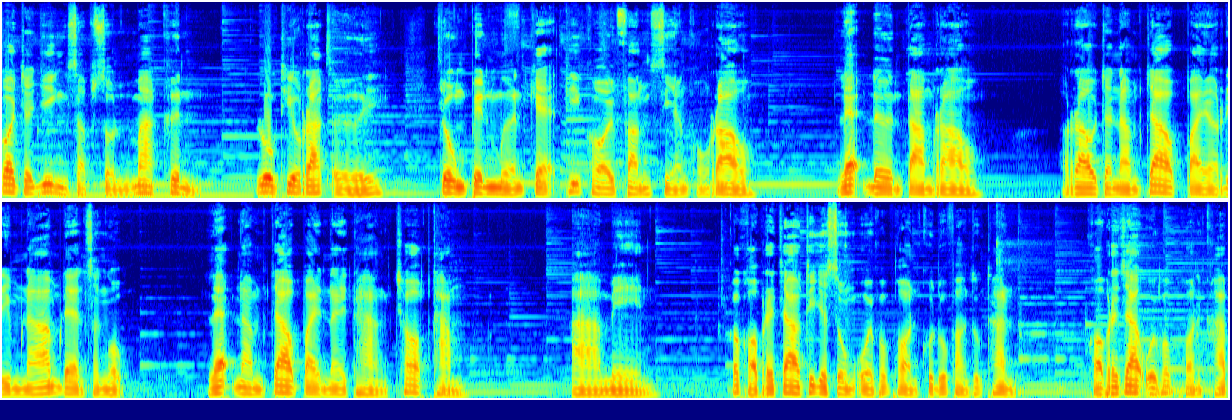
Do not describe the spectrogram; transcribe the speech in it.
ก็จะยิ่งสับสนมากขึ้น ลูกที่รักเอ๋ยจงเป็นเหมือนแกะที่คอยฟังเสียงของเรา และเดินตามเรา เราจะนำเจ้าไปริมน้ำแดนสงบ และนำเจ้าไปในทางชอบธรรม อาเมน ก็ขอพระเจ้าที่จะทรงอวยพระพรคุณผู้ฟังทุกท่าน ขอพระเจ้าอวยพระพรครับ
